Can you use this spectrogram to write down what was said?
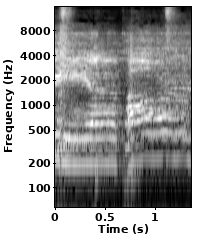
be a power.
